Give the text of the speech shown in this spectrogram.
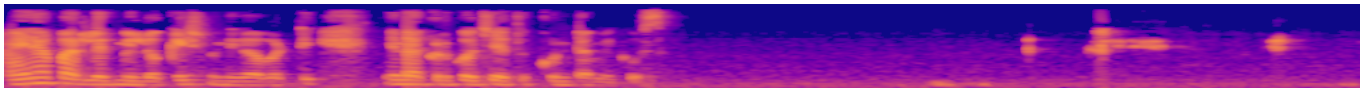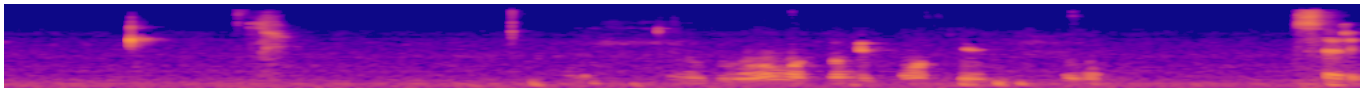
అయినా పర్లేదు మీ లొకేషన్ ఉంది కాబట్టి నేను అక్కడికి వచ్చి ఎత్తుక్కుంటా మీకోసం నువ్వు మొత్తం నీ ఫోన్ చేసి సరే.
